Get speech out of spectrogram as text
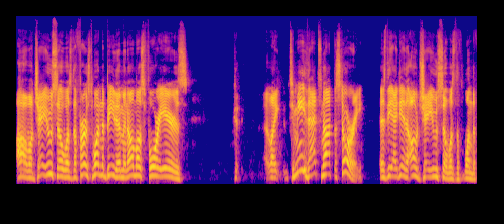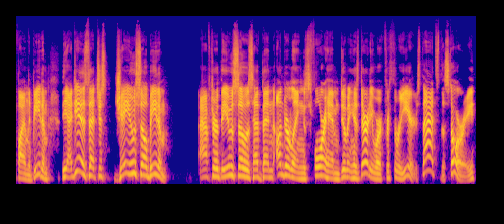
oh, well, Jey Uso was the first one to beat him in almost four years like to me, that's not the story. Is the idea that oh Jey Uso was the one to finally beat him? The idea is that just Jey Uso beat him after the Usos have been underlings for him doing his dirty work for three years. That's the story.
